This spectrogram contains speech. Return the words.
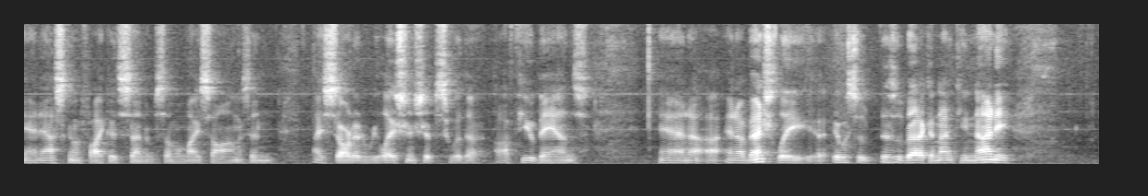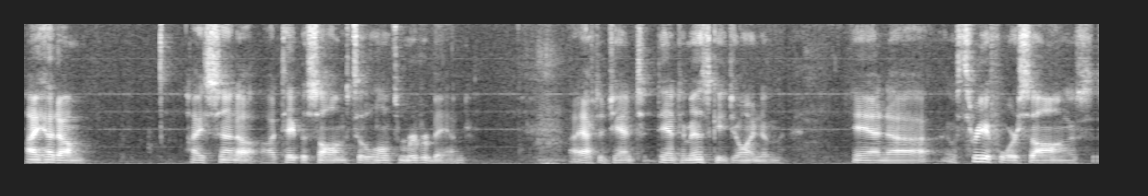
and ask them if I could send them some of my songs. And I started relationships with a, a few bands. And, uh, and eventually, it was this was back in 1990. I had um, I sent a, a, tape of songs to the Lonesome River Band after Jan, Dan Tyminski joined them. And uh, it was three or four songs,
